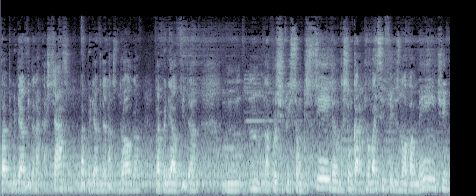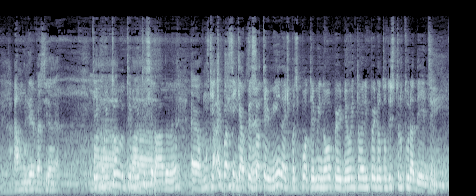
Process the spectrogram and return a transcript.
vai perder a vida na cachaça, vai perder a vida nas drogas, vai perder a vida hum, hum, na prostituição que seja, vai ser um cara que não vai ser feliz novamente, a mulher vai ser. Tem uma- muito, tem uma- muito esse lado, né? É, alguns Que tipo assim, que a pessoa né? termina, tipo assim, pô, terminou, perdeu, então ele perdeu toda a estrutura dele. Sim.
